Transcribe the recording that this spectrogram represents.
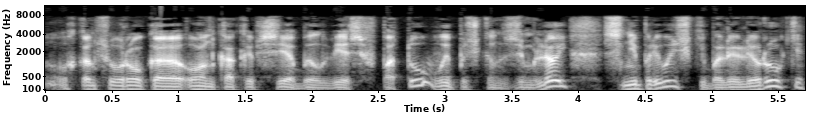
к концу урока он, как и все, был весь в поту, выпачкан землей, с непривычки болели руки.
